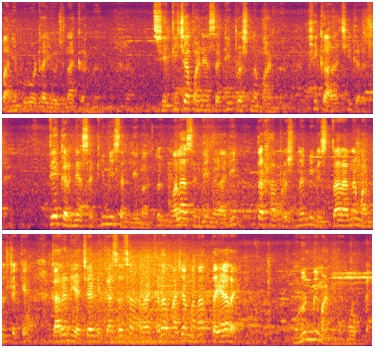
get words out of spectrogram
पाणी पुरवठा योजना करणं शेतीच्या पाण्यासाठी प्रश्न मांडणं ही काळाची गरज आहे. ते करण्यासाठी मी संधी मागतो मला संधी मिळाली तर हा प्रश्न मी विस्तारानं मांडू शकेन. कारण याच्या विकासाचा आराखडा माझ्या मनात तयार आहे. म्हणून मी मांडला.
